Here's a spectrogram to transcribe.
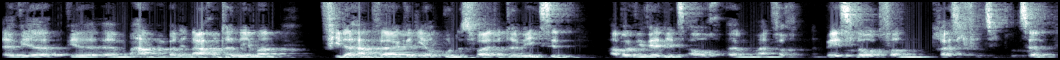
äh, wir, wir ähm, haben bei den Nachunternehmern viele Handwerker, die auch bundesweit unterwegs sind, aber wir werden jetzt auch ähm, einfach ein Baseload von 30, 40 Prozent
